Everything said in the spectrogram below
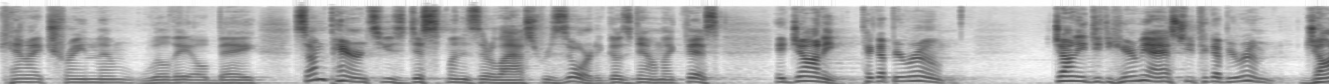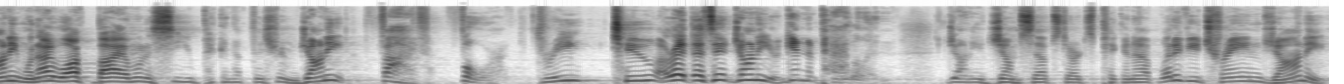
can I train them? Will they obey? Some parents use discipline as their last resort. It goes down like this Hey, Johnny, pick up your room. Johnny, did you hear me? I asked you to pick up your room. Johnny, when I walk by, I want to see you picking up this room. Johnny, five, four, three, two. All right, that's it. Johnny, you're getting a paddling. Johnny jumps up, starts picking up. What have you trained Johnny?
